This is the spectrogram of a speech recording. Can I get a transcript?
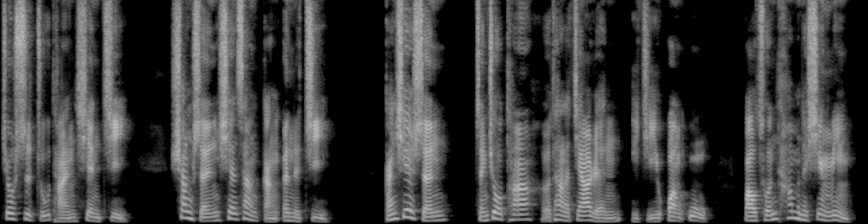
就是足坛献祭，向神献上感恩的祭，感谢神拯救他和他的家人以及万物，保存他们的性命，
